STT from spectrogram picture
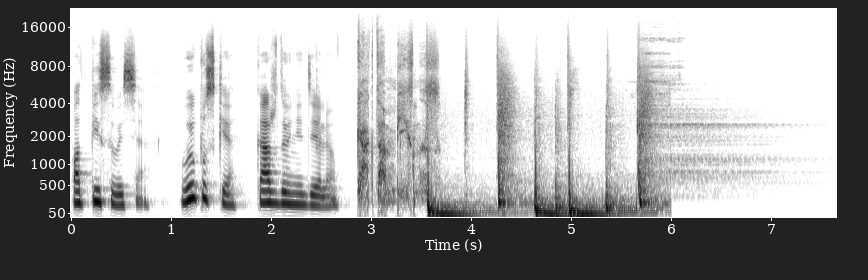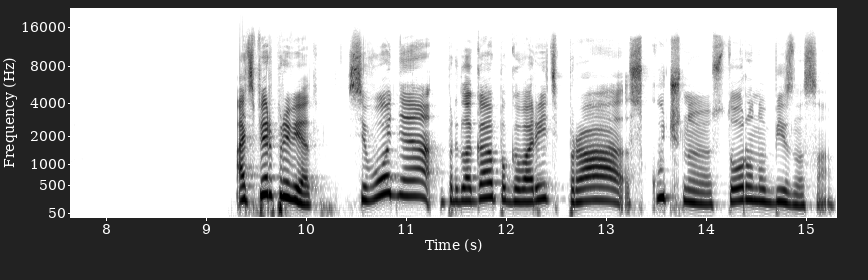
Подписывайся. Выпуски каждую неделю. Как там бизнес? А теперь привет! Сегодня предлагаю поговорить про скучную сторону бизнеса,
